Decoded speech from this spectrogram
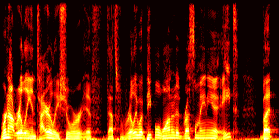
we're not really entirely sure if that's really what people wanted at wrestlemania 8 but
